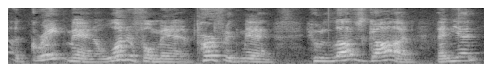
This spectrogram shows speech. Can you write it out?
a great man, a wonderful man, a perfect man who loves God, and yet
